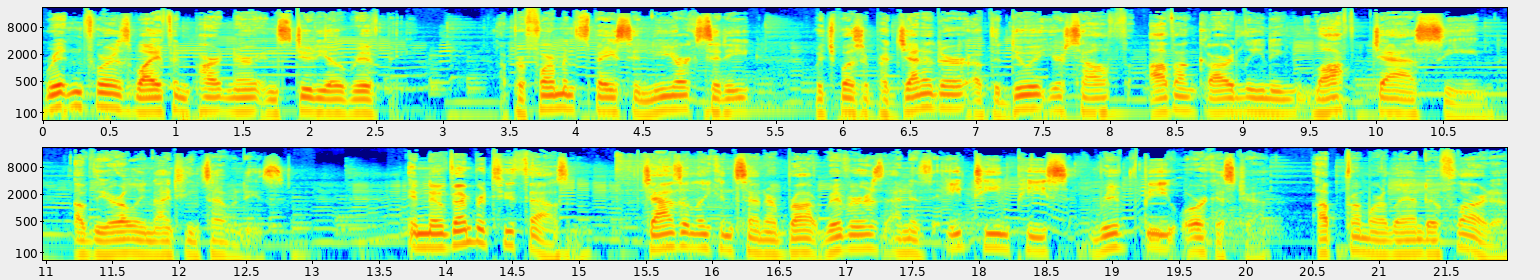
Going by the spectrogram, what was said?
written for his wife and partner in Studio Rivbea a performance space in New York City which was a progenitor of the do it yourself, avant garde leaning loft jazz scene of the early 1970s. In November 2000, Jazz at Lincoln Center brought Rivers and his 18 piece Rivbea Orchestra up from Orlando, Florida,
